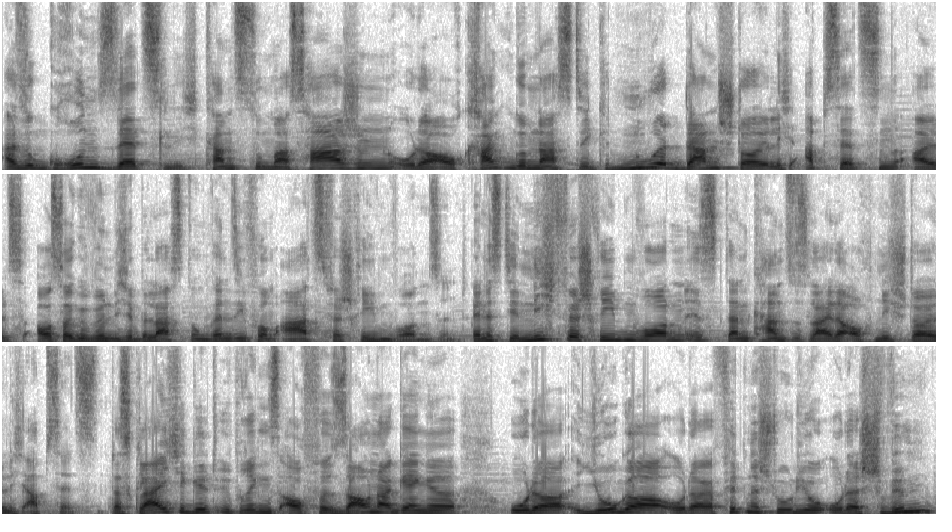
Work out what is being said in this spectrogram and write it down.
Also grundsätzlich kannst du Massagen oder auch Krankengymnastik nur dann steuerlich absetzen als außergewöhnliche Belastung, wenn sie vom Arzt verschrieben worden sind. Wenn es dir nicht verschrieben worden ist, dann kannst du es leider auch nicht steuerlich absetzen. Das gleiche gilt übrigens auch für Saunagänge oder Yoga oder Fitnessstudio oder Schwimmen.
